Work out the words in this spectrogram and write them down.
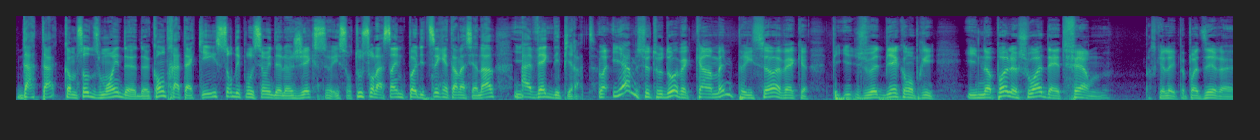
d'attaque, comme ça, du moins, de, de contre-attaquer sur des positions idéologiques sur- et surtout sur la scène politique internationale avec des pirates. Ouais, hier, M. Trudeau avait quand même pris ça avec. Puis je veux être bien compris. Il n'a pas le choix d'être ferme. Parce que là, il peut pas dire. euh,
